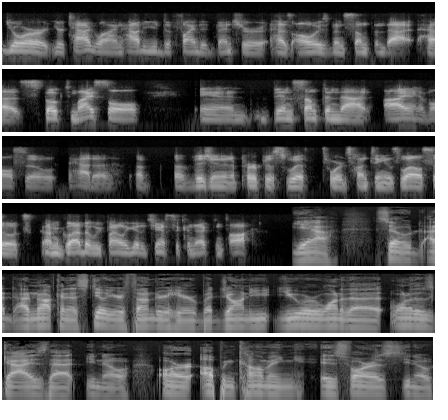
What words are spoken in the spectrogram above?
your your tagline how do you define adventure has always been something that has spoke to my soul and been something that i have also had a, a, a vision and a purpose with towards hunting as well. So it's i'm glad that we finally get a chance to connect and talk. Yeah so I, am not going to steal your thunder here, but John, you you were one of the one of those guys that you know are up and coming as far as you know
